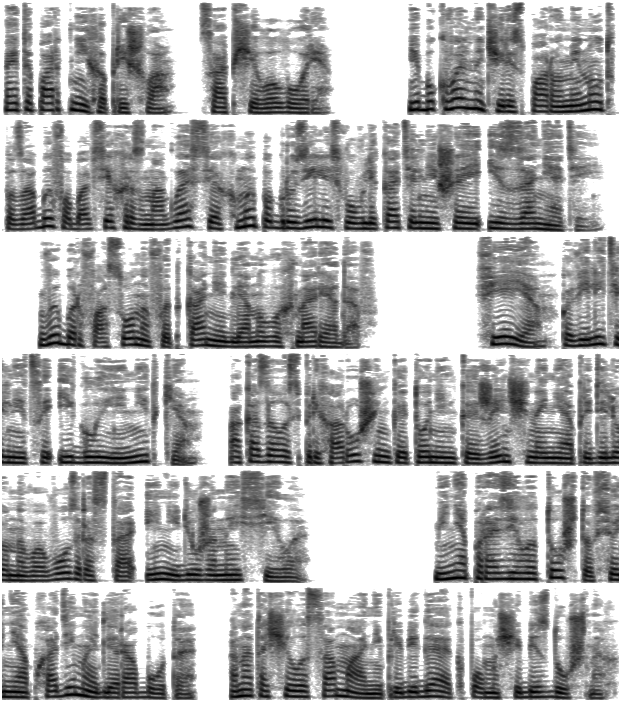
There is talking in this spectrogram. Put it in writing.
«Это портниха пришла», — сообщила Лори. И буквально через пару минут, позабыв обо всех разногласиях, мы погрузились в увлекательнейшее из занятий — выбор фасонов и тканей для новых нарядов. Фея, повелительница иглы и нитки, оказалась прихорошенькой тоненькой женщиной неопределенного возраста и недюжинной силы. Меня поразило то, что все необходимое для работы она тащила сама, не прибегая к помощи бездушных.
